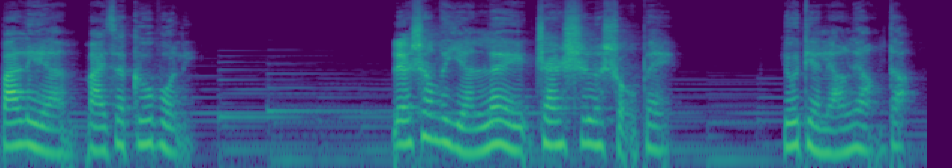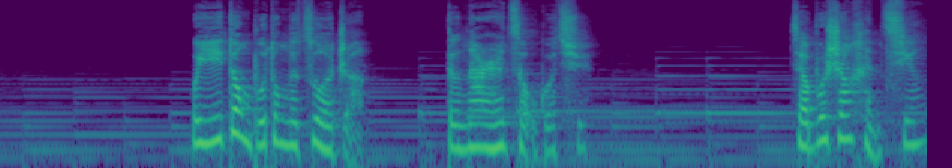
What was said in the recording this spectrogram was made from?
把脸埋在胳膊里，脸上的眼泪沾湿了手背，有点凉凉的。我一动不动地坐着，等那人走过去。脚步声很轻，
